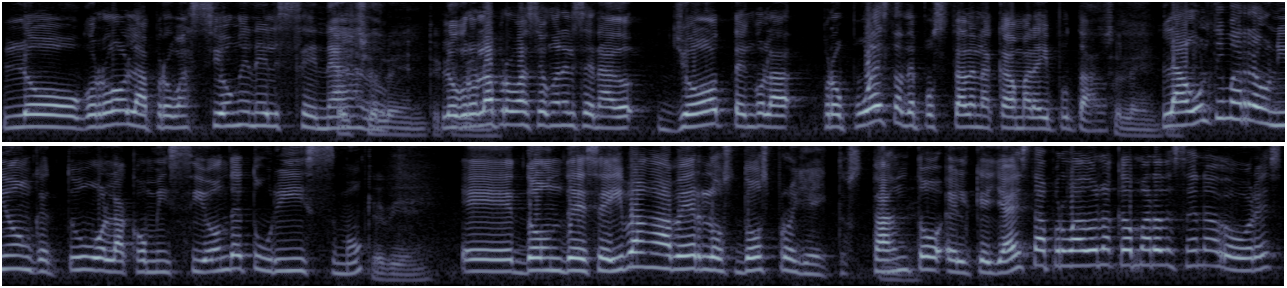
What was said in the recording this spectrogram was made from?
logró la aprobación en el Senado. Excelente. Logró la aprobación en el Senado. Yo tengo la propuesta depositada en la Cámara de Diputados. Excelente. La última reunión que tuvo la Comisión de Turismo, eh, donde se iban a ver los dos proyectos, tanto el que ya está aprobado en la Cámara de Senadores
